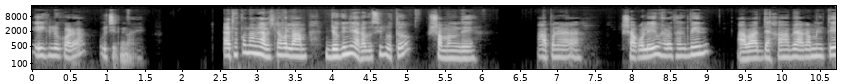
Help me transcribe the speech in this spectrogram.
এইগুলো করা উচিত নয়। এতক্ষণ আমি আলোচনা করলাম যোগিনী একাদশী ব্রত সম্বন্ধে। আপনারা সকলেই ভালো থাকবেন। আবার দেখা হবে আগামীতে।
